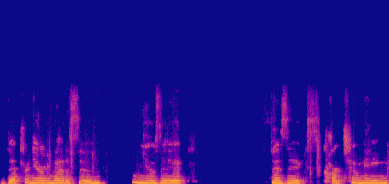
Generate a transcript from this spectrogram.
veterinary medicine, music, physics, cartooning.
